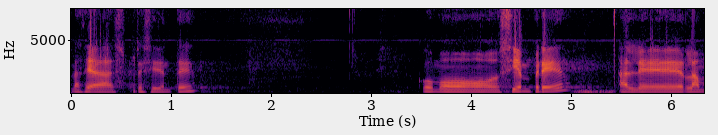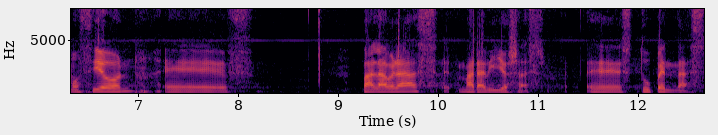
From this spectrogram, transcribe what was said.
Gracias, presidente. Como siempre, al leer la moción, eh, palabras maravillosas, eh, estupendas.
